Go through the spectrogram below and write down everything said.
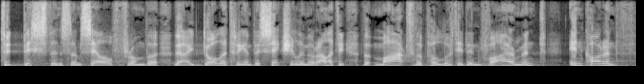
to distance themselves from the, the idolatry and the sexual immorality that marked the polluted environment in Corinth.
